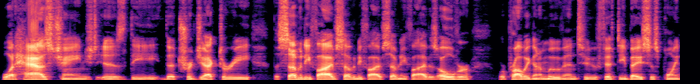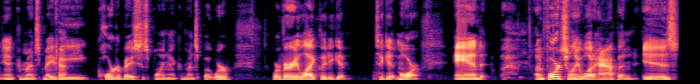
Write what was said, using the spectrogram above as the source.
what has changed is the the trajectory. The 75, 75, 75 is over. We're probably going to move into 50 basis point increments, maybe okay. quarter basis point increments, but we're we're very likely to get to get more. And unfortunately, what happened is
